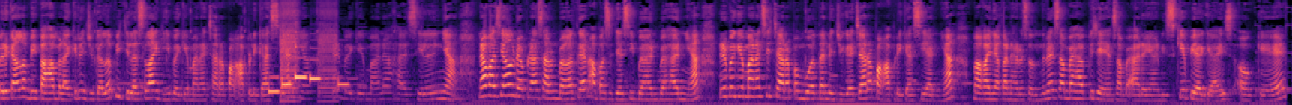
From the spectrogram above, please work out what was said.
berikan lebih paham lagi dan juga lebih jelas lagi bagaimana cara pengaplikasiannya dan bagaimana hasilnya. Nah pasti udah penasaran banget kan apa saja sih bahan-bahannya? Dan bagaimana sih cara pembuatan dan juga cara pengaplikasiannya? Makanya kan harus tonton sampai habis ya yang sampai ada yang di skip ya guys. Oke. okay?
